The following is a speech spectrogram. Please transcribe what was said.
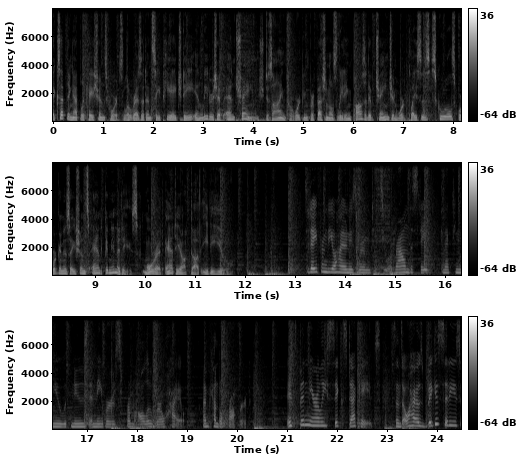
accepting applications for its low residency PhD in leadership and change, designed for working professionals leading positive change in workplaces, schools, organizations, and communities. More at antioch.edu. Today from the Ohio Newsroom takes you around the state, connecting you with news and neighbors from all over Ohio. I'm Kendall Crawford. It's been nearly six decades since Ohio's biggest cities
